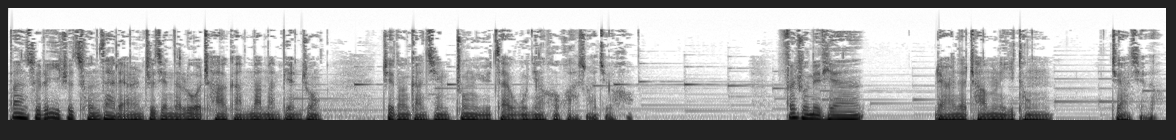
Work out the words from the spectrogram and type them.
伴随着一直存在两人之间的落差感慢慢变重，这段感情终于在五年后画上了句号。分手那天，两人在长门里一同这样写道：“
